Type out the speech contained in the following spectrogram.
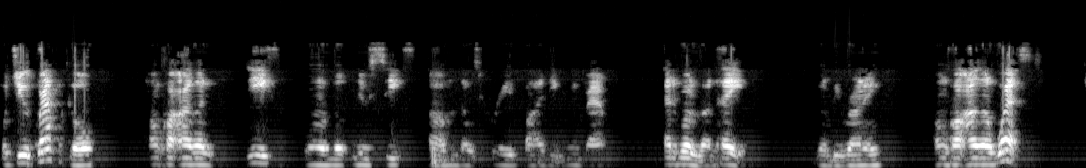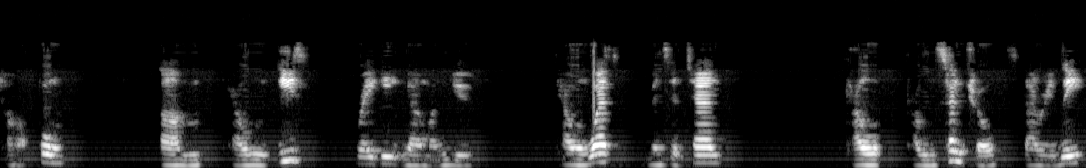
For geographical, Hong Kong Island East, one of the new seats um, that was created by the revamp Edward Leung Hei, going to be running. Hong Kong Island West, Chang Hao Feng. Um, Kowloon East, Reggie Yang Mengyu. Kowloon West, Vincent Tan. Kowloon Central, Starry Lee.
